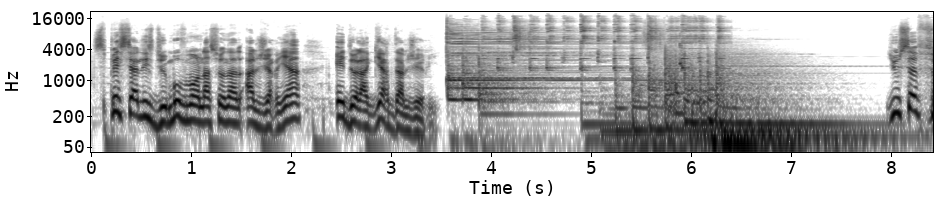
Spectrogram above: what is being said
spécialiste du mouvement national algérien et de la guerre d'Algérie. Youssef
